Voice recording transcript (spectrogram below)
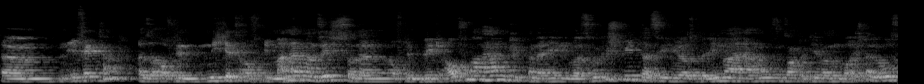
ähm, einen Effekt hat? Also auf den, nicht jetzt auf in Mannheim an sich, sondern auf den Blick auf Mannheim, kriegt man da irgendwie was rückgespielt, dass irgendwie aus Berlin mal einer anruft und sagt, okay, was ist denn bei euch da los?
